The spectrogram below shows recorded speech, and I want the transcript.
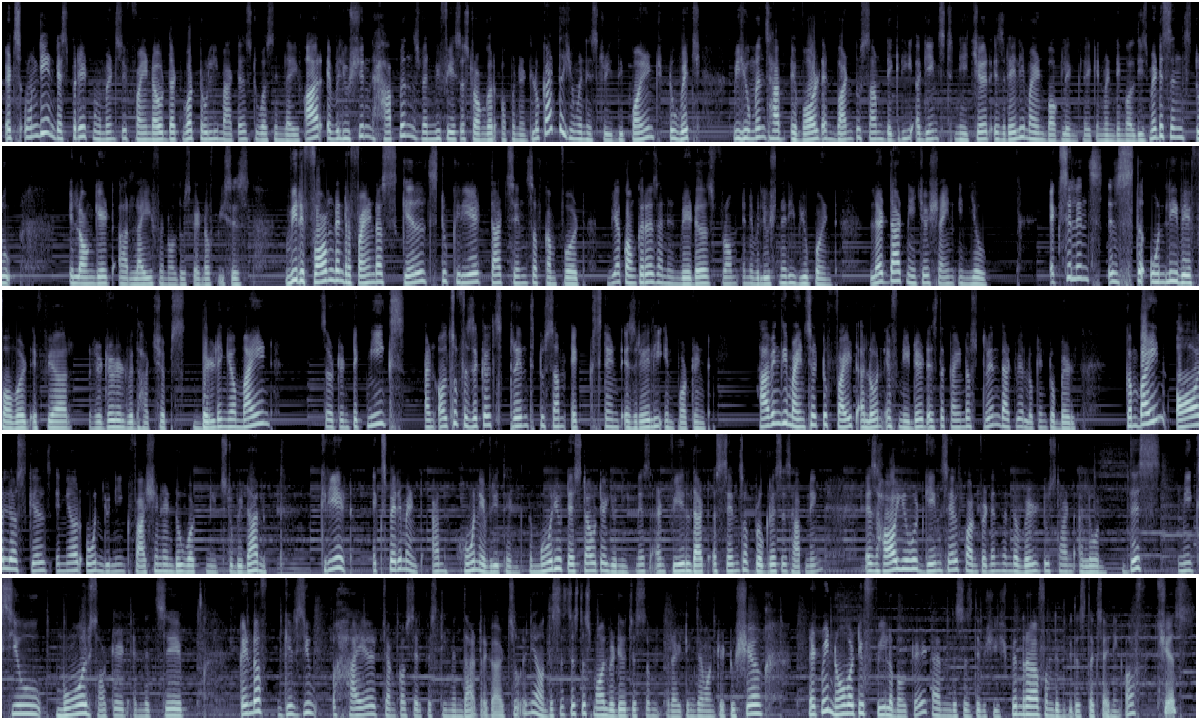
It's only in desperate moments we find out that what truly matters to us in life. Our evolution happens when we face a stronger opponent. Look at the human history, the point to which we humans have evolved and won to some degree against nature is really mind boggling like inventing all these medicines to elongate our life and all those kind of pieces. We reformed and refined our skills to create that sense of comfort. We are conquerors and invaders from an evolutionary viewpoint. Let that nature shine in you. Excellence is the only way forward if we are riddled with hardships. Building your mind certain techniques and also physical strength to some extent is really important. Having the mindset to fight alone if needed is the kind of strength that we are looking to build. Combine all your skills in your own unique fashion and do what needs to be done. Create, experiment, and hone everything. The more you test out your uniqueness and feel that a sense of progress is happening, is how you would gain self confidence and the will to stand alone. This makes you more sorted and let's say kind of gives you a higher chunk of self-esteem in that regard. So anyhow this is just a small video just some writings i wanted to share. Let me know what you feel about it. And this is the Debashish Pindra from the Dastak signing off. Cheers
